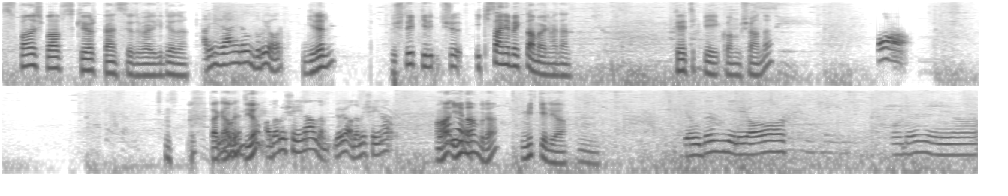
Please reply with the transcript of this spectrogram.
SpongeBob SquarePants diyordu böyle gidiyordu. Arı Jungle duruyor. Girelim. Güçleyip girip şu iki saniye bekle ama ölmeden. Kritik bir konum şu anda. Oo! Bak ama diyorum. Adamın şeyini aldım. Yo yo adamın şeyini al. Aha iyi lan bura. Mid geliyor. Hmm. Yıldız geliyor. Yıldız geliyor.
